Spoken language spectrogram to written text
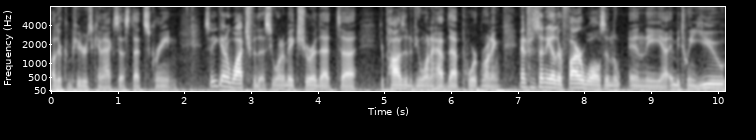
other computers can access that screen. So you got to watch for this. You want to make sure that uh, you're positive you want to have that port running. And if there's any other firewalls in the in the uh, in between you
